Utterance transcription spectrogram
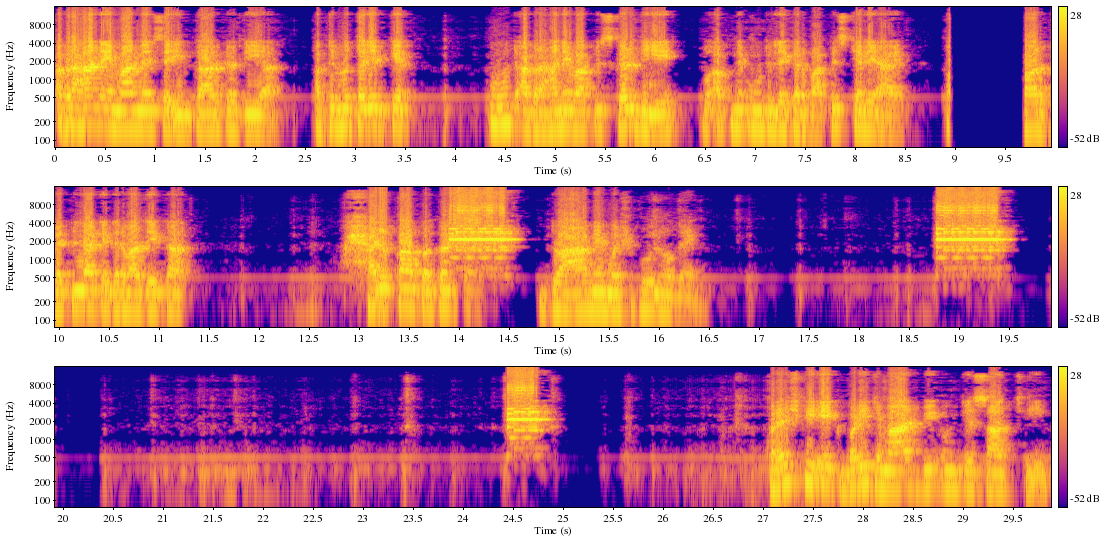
ابراہ نے ماننے سے انکار کر دیا۔ عبد المطلب کے اونٹ ابراہ نے واپس کر دیے، وہ اپنے اونٹ لے کر واپس چلے آئے۔ اور بیت اللہ کے دروازے کا حلقہ پکڑ کر دعا میں مشغول ہو گئے۔ قریش کی ایک بڑی جماعت بھی ان کے ساتھ تھی۔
